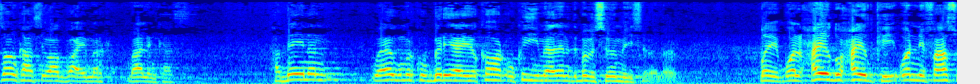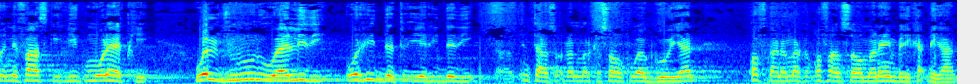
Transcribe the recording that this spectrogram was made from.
soonkaasi waa go-ay marka maalinkaas haddaynan waagu markuu beryaayo ka hor uu ka yimaadana dambaba soomaysa ayb wاlxaydu xaydkii wالnifaasu nifaaskii dhiigmuleedkii wاljunuunu waalidii wariddatu iyo riddadii intaasoo dhan marka soonku waa gooyaan qofkana marka qofaan soomanayn bay ka dhigaan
